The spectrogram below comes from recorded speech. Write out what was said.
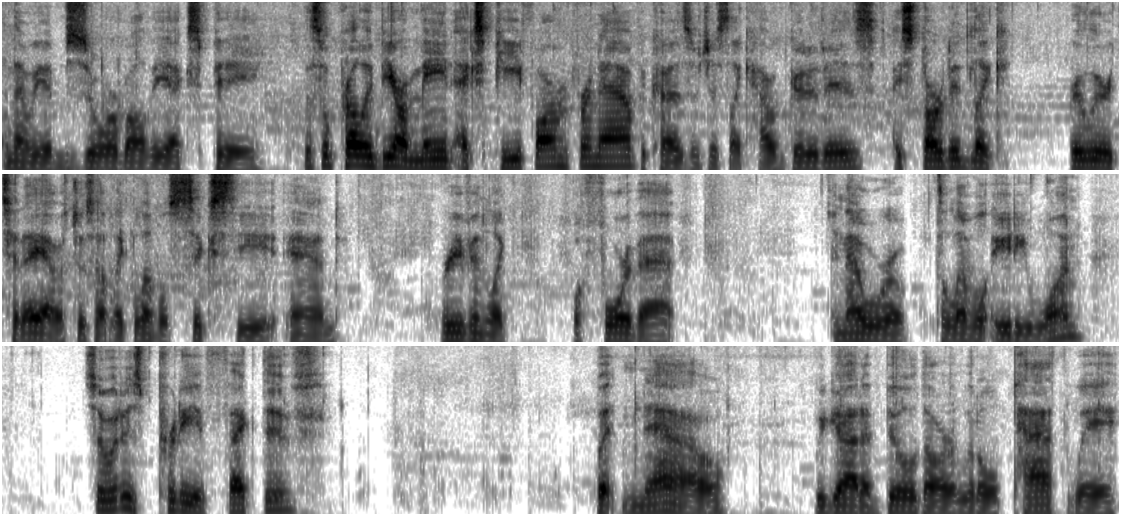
And then we absorb all the XP. This will probably be our main XP farm for now because of just like how good it is. I started like earlier today, I was just at like level 60 and or even like before that. And now we're up to level 81. So it is pretty effective. But now we gotta build our little pathway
